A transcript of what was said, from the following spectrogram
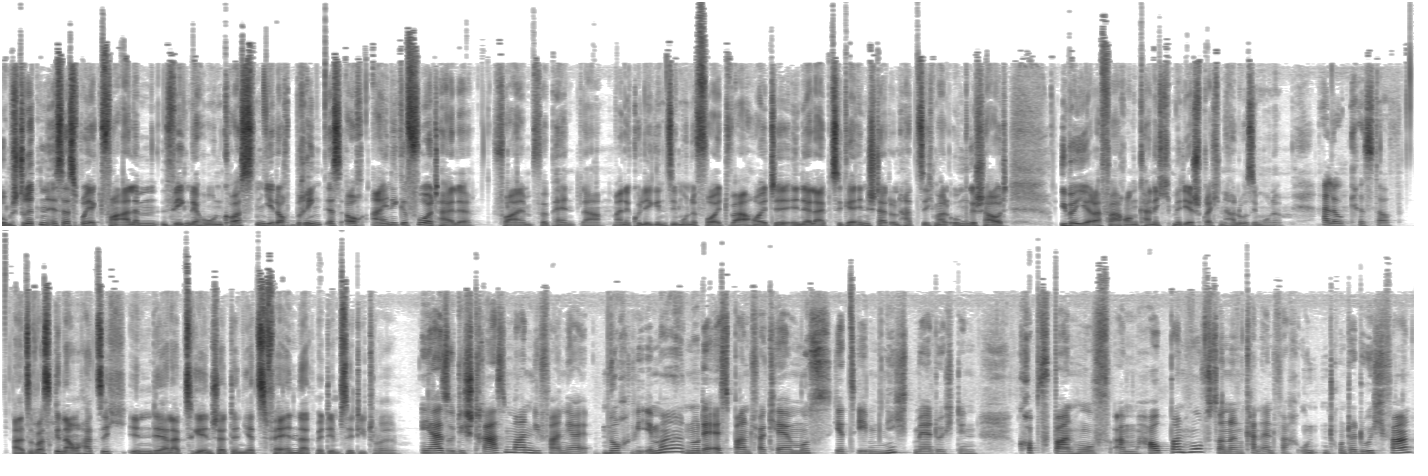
Umstritten ist das Projekt vor allem wegen der hohen Kosten, jedoch bringt es auch einige Vorteile, vor allem für Pendler. Meine Kollegin Simone Voigt war heute in der Leipziger Innenstadt und hat sich mal umgeschaut. Über ihre Erfahrungen kann ich mit ihr sprechen. Hallo Simone. Hallo Christoph. Also was genau hat sich in der Leipziger Innenstadt denn jetzt verändert mit dem Citytunnel? Ja, also die Straßenbahnen, die fahren ja noch wie immer, nur der S-Bahn-Verkehr muss jetzt eben nicht mehr durch den Kopfbahnhof am Hauptbahnhof, sondern kann einfach unten drunter durchfahren.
